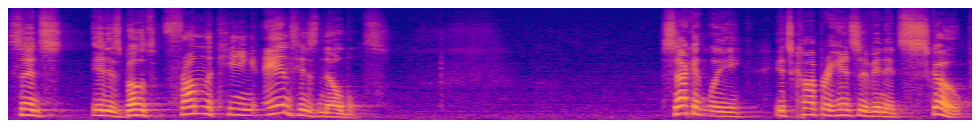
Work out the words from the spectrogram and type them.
since it is both from the king and his nobles. Secondly, it's comprehensive in its scope.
